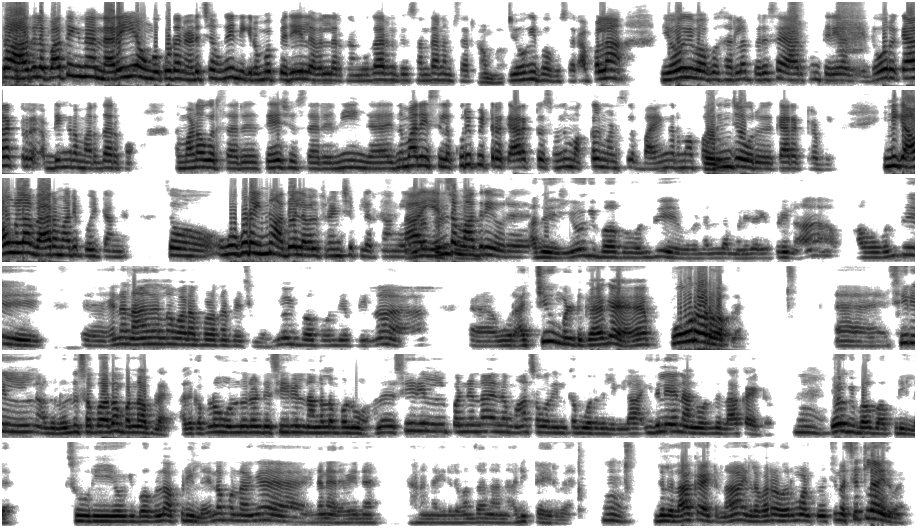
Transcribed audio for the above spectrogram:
சோ அதுல பாத்தீங்கன்னா நிறைய உங்க கூட நடிச்சவங்க இன்னைக்கு ரொம்ப பெரிய லெவல்ல இருக்காங்க. உதாரணத்துக்கு சந்தானம் சார் யோகி பாபு சார் அப்பெல்லாம் யோகி பாபு சார் எல்லாம் பெருசா யாருக்கும் தெரியாது. ஏதோ ஒரு கேரக்டர் அப்படிங்கிற மாதிரி தான் இருக்கும் மனோகர் சார் சேஷு சார் நீங்க இந்த மாதிரி சில குறிப்பிட்ட கேரக்டர்ஸ் வந்து மக்கள் மனசுல பயங்கரமா பதிஞ்ச ஒரு கேரக்டர் அப்படி. இன்னைக்கு அவங்க எல்லாம் வேற மாதிரி போயிட்டாங்க. சோ உங்க கூட இன்னும் அதே லெவல் ஃப்ரெண்ட்ஷிப்ல இருக்காங்களா? எந்த. மாதிரி ஒரு அது யோகி பாபு வந்து ஒரு நல்ல மனிதர். எப்படின்னா அவன் வந்து அஹ், என்ன நாங்கெல்லாம் வாடா தான் பேசிக்குவோம். யோகி பாபு வந்து எப்படின்னா ஒரு அச்சீவ்மெண்ட்டுக்காக போராடுவாப்ல. சீரியல் அது லொல்லு சபா தான் பண்ணாப்ல. அதுக்கப்புறம் ஒன்று ரெண்டு சீரியல் நாங்கெல்லாம் பண்ணுவோம். அந்த சீரியல் பண்ணினா இந்த மாதம் ஒரு இன்கம் வருது இல்லைங்களா? இதுலேயே நாங்கள் வந்து லாக் ஆகிட்டோம் யோகி பாபு அப்படி இல்லை. சூரி யோகி பாபுலாம் அப்படி இல்லை. என்ன பண்ணாங்க? இல்லைண்ணே ரவேண்ணே ஆனால் இதில் வந்தால் நான் அடிக்ட் ஆயிடுவேன். இதில் லாக் ஆயிட்டேன்னா இதில் வர வருமானத்தை வச்சு நான் செட்டில் ஆயிடுவேன்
